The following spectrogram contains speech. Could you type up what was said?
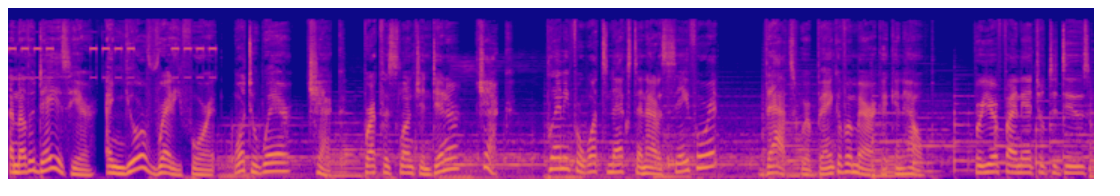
Another day is here, and you're ready for it. What to wear? Check. Breakfast, lunch, and dinner? Check. Planning for what's next and how to save for it? That's where Bank of America can help. For your financial to dos,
